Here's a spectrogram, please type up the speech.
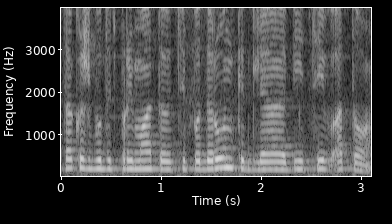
Також будуть приймати оці подарунки для бійців АТО.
